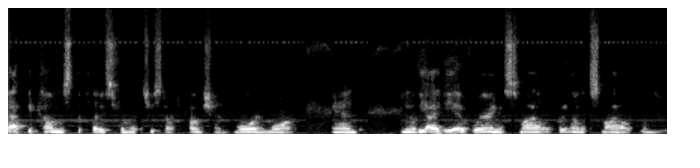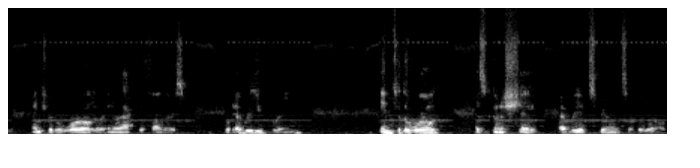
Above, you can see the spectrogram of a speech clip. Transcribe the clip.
That becomes the place from which you start to function more and more. And you know the idea of wearing a smile or putting on a smile when you enter the world or interact with others, whatever you bring into the world is going to shape every experience of the world.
